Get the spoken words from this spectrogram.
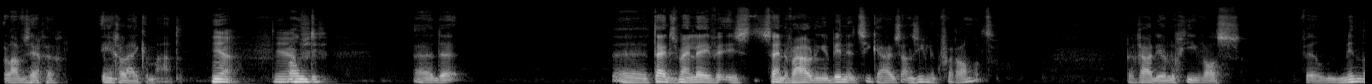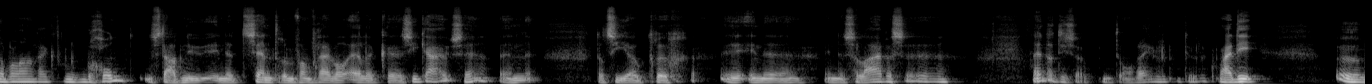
laten we zeggen, in gelijke mate. Ja, ja Want- precies. Eh, de, tijdens mijn leven is, zijn de verhoudingen binnen het ziekenhuis aanzienlijk veranderd. De radiologie was veel minder belangrijk toen ik begon. Er staat nu in het centrum van vrijwel elk ziekenhuis. Hè? En dat zie je ook terug in, in de, in de salarissen. eh. En dat is ook niet onredelijk natuurlijk. Maar die, ehm,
